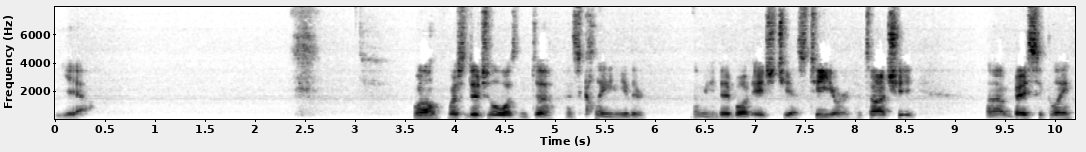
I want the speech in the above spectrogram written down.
Yeah. Well, Western Digital wasn't uh, as clean either. I mean, they bought HGST or Hitachi, uh, basically.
